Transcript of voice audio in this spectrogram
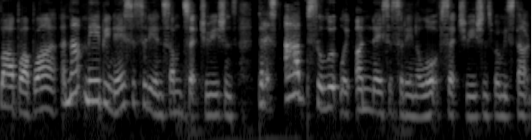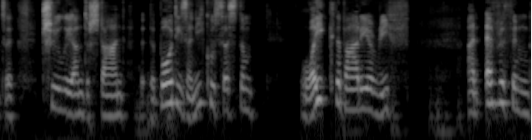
blah blah blah. And that may be necessary in some situations, but it's absolutely unnecessary in a lot of situations when we start to truly understand that the body's an ecosystem like the barrier reef and everything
